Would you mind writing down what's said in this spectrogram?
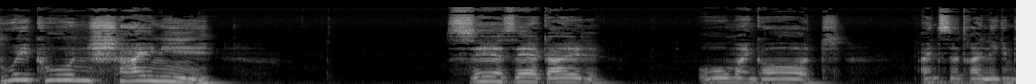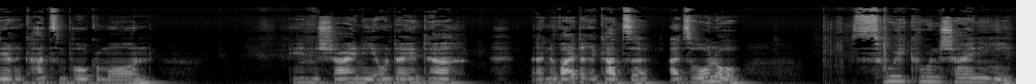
Suicune Shiny. Sehr, sehr geil. Oh mein Gott. Eins der drei legendären Katzen-Pokémon. In Shiny und dahinter eine weitere Katze als Holo. Suicune Shiny.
